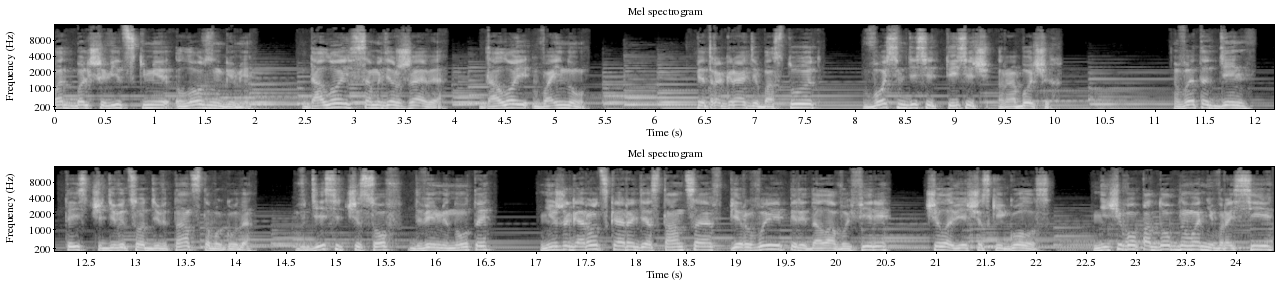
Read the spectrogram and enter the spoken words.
под большевистскими лозунгами «Долой самодержавие», «Долой войну», Петрограде бастуют 80 тысяч рабочих. В этот день 1919 года в 10 часов 2 минуты Нижегородская радиостанция впервые передала в эфире человеческий голос. Ничего подобного ни в России,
